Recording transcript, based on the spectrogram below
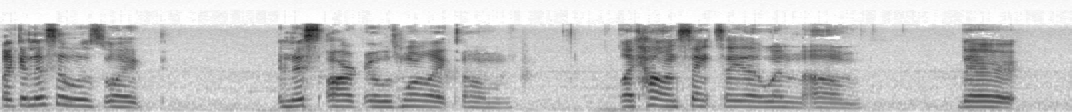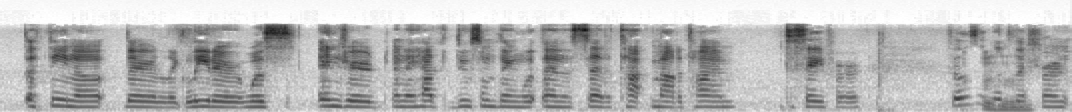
Like in this, it was like in this arc, it was more like um, like how in Saint Seiya when um, their Athena, their like leader, was injured and they had to do something within a set of amount of time to save her. So it was a little Mhm. different.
